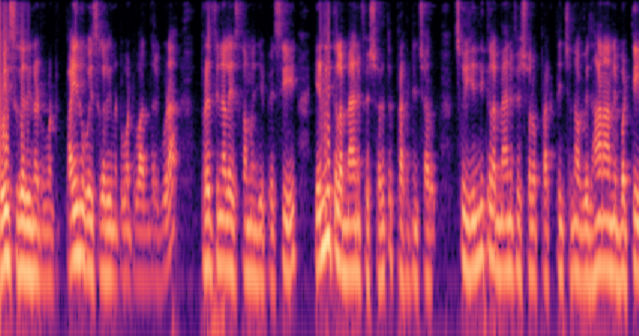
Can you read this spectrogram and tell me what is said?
వయసు కలిగినటువంటి పైన వయసు కలిగినటువంటి వారందరికీ కూడా ప్రతి నెల ఇస్తామని చెప్పేసి ఎన్నికల మేనిఫెస్టోలో అయితే ప్రకటించారు. సో ఎన్నికల మేనిఫెస్టోలో ప్రకటించిన విధానాన్ని బట్టి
